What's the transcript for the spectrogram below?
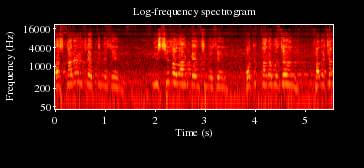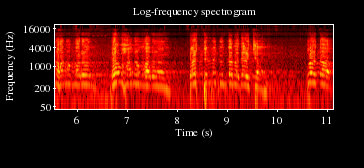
asgari ücretlimizin, işsiz olan gençimizin, çocuklarımızın, çalışan hanımların, ev hanımlarının dertlerini gündem ederken burada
